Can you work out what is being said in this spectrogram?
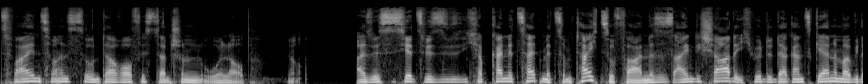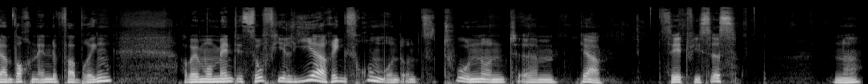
22. und darauf ist dann schon Urlaub. Also es ist jetzt, ich habe keine Zeit mehr zum Teich zu fahren. Das ist eigentlich schade. Ich würde da ganz gerne mal wieder ein Wochenende verbringen. Aber im Moment ist so viel hier ringsrum und, und zu tun und ähm, ja, seht, wie es ist. Ne?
